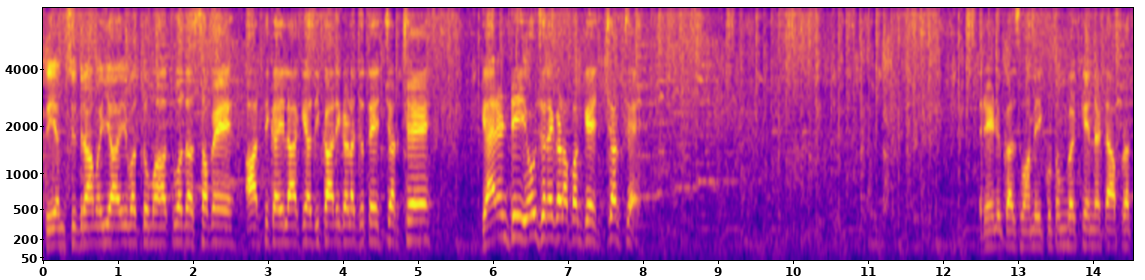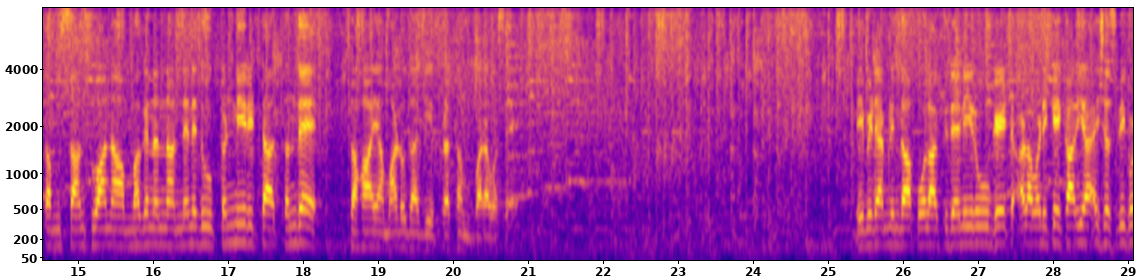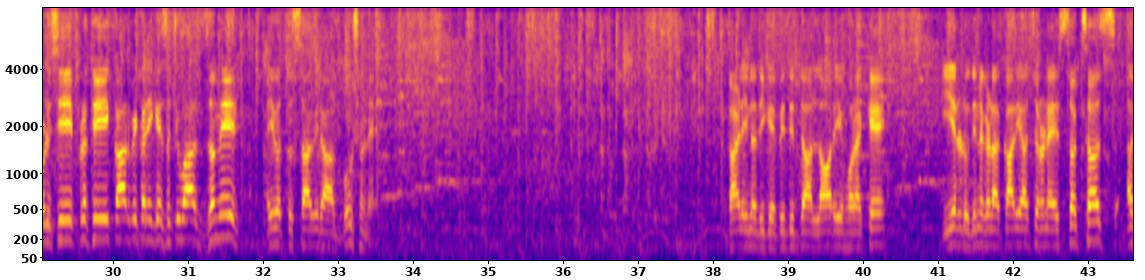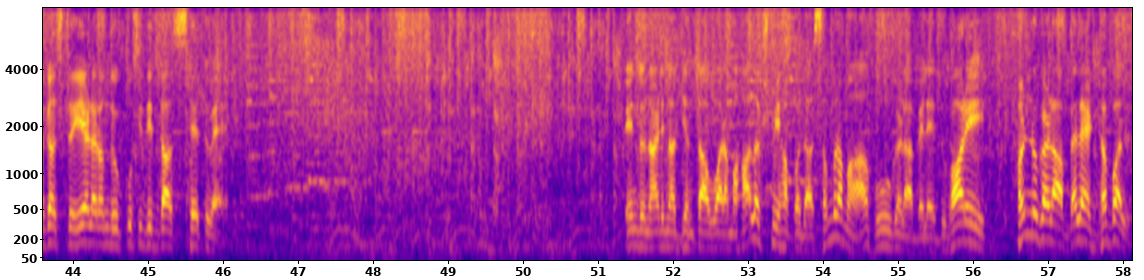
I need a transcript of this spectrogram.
CM Siddaramaiah ಇವತ್ತು ಮಹತ್ವದ ಸಭೆ. ಆರ್ಥಿಕ ಇಲಾಖೆ ಅಧಿಕಾರಿಗಳ ಜೊತೆ ಚರ್ಚೆ. ಗ್ಯಾರಂಟಿ ಯೋಜನೆಗಳ ಬಗ್ಗೆ ಚರ್ಚೆ. ರೇಣುಕಾಸ್ವಾಮಿ ಕುಟುಂಬಕ್ಕೆ ನಟ ಪ್ರಥಮ್ ಸಾಂತ್ವಾನ ಮಗನನ್ನ ನೆನೆದು ಕಣ್ಣೀರಿಟ್ಟ ತಂದೆ. ಸಹಾಯ ಮಾಡೋದಾಗಿ ಪ್ರಥಮ್ ಭರವಸೆ. ಟಿಬಿ ಡ್ಯಾಂನಿಂದ ಪೋಲಾಗ್ತಿದೆ ನೀರು ಗೇಟ್ ಅಳವಡಿಕೆ ಕಾರ್ಯ ಯಶಸ್ವಿಗೊಳಿಸಿ ಪ್ರತಿ ಕಾರ್ಮಿಕನಿಗೆ ಸಚಿವ ಜಮೀರ್ ಐವತ್ತು ಸಾವಿರ ಘೋಷಣೆ. ಕಾಳಿ ನದಿಗೆ ಬಿದ್ದಿದ್ದ ಲಾರಿ ಹೊರಕ್ಕೆ ಎರಡು ದಿನಗಳ ಕಾರ್ಯಾಚರಣೆ ಸಕ್ಸಸ್. ಆಗಸ್ಟ್ ಏಳರಂದು ಕುಸಿದಿದ್ದ ಸೇತುವೆ. ಇಂದು ನಾಡಿನಾದ್ಯಂತ ವರಮಹಾಲಕ್ಷ್ಮಿ ಹಬ್ಬದ ಸಂಭ್ರಮ, ಹೂಗಳ ಬೆಲೆ ದುಬಾರಿ, ಹಣ್ಣುಗಳ ಬೆಲೆ ಡಬಲ್.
